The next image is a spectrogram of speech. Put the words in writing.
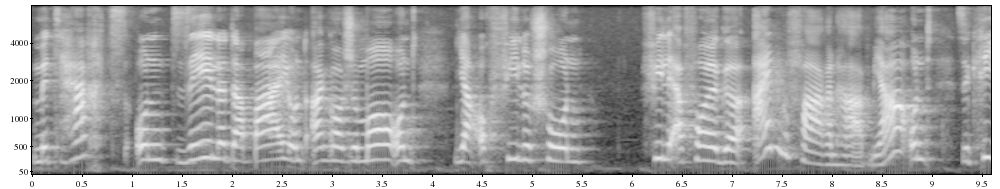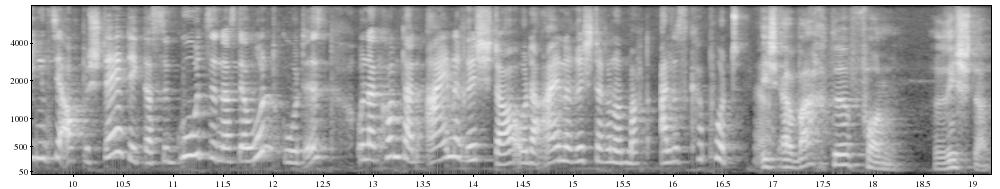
mit Herz und Seele dabei und Engagement und ja auch viele schon viele Erfolge eingefahren haben, ja, und sie kriegen es ja auch bestätigt, dass sie gut sind, dass der Hund gut ist und dann kommt dann ein Richter oder eine Richterin und macht alles kaputt. Ja. Ich erwarte von Richtern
